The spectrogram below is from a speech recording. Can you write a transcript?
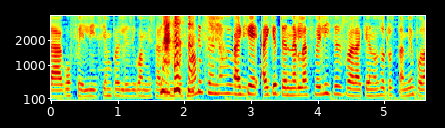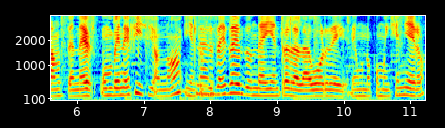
hago feliz. Siempre les digo a mis alumnos, ¿no? hay, que, hay que tenerlas felices para que nosotros también podamos tener un beneficio, ¿no? Y entonces ahí es donde ahí entra la labor de, uno como ingeniero,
